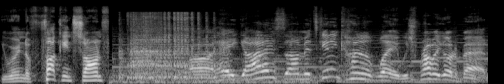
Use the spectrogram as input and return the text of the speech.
You were in the fucking song. Uh, hey guys, um, it's getting kind of late. We should probably go to bed.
